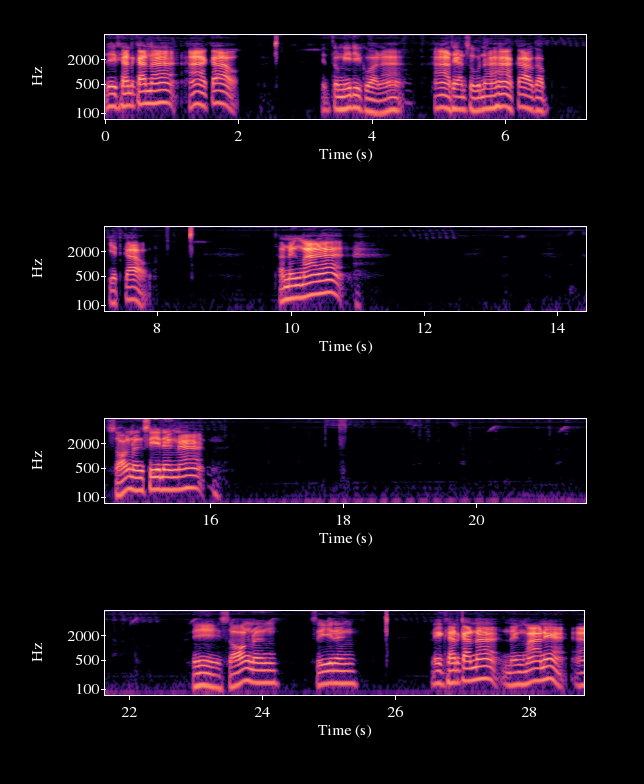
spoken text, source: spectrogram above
เลขแทนกันนะห้าเก้าเห็นตรงนี้ดีกว่านะห้าแทนศูนย์นะห้าเก้ากับเจ็ดเก้าถ้าหนึ่งมานะสองหนึ่งสี่หนึ่งนะ นี่สองหนึ่งสี่หนึ่งเลขแทนกันนะหนึ่งมาเนี่ยอ่า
